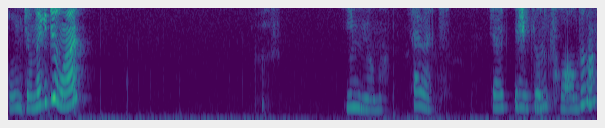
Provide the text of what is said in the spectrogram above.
Oğlum canına gidiyor lan. inmiyor ama. Evet. Gibi oldu. canım çoğaldı lan.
